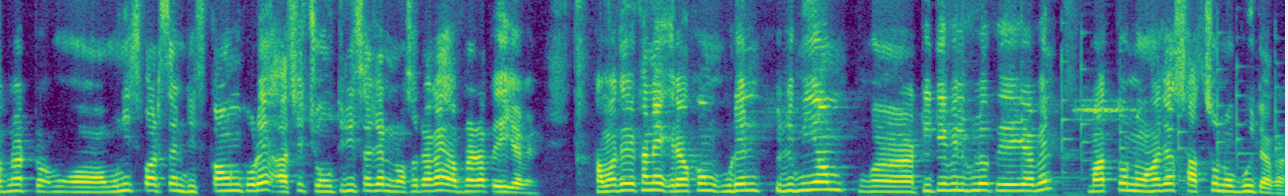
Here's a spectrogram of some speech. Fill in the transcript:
আপনার উনিশ পার্সেন্ট ডিসকাউন্ট করে আছে চৌত্রিশ হাজার নশো টাকায় আপনারা পেয়ে যাবেন। আমাদের এখানে এরকম উডেন প্রিমিয়াম টি টেবিলগুলো পেয়ে যাবেন, মাত্র ন হাজার সাতশো নব্বই টাকা।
